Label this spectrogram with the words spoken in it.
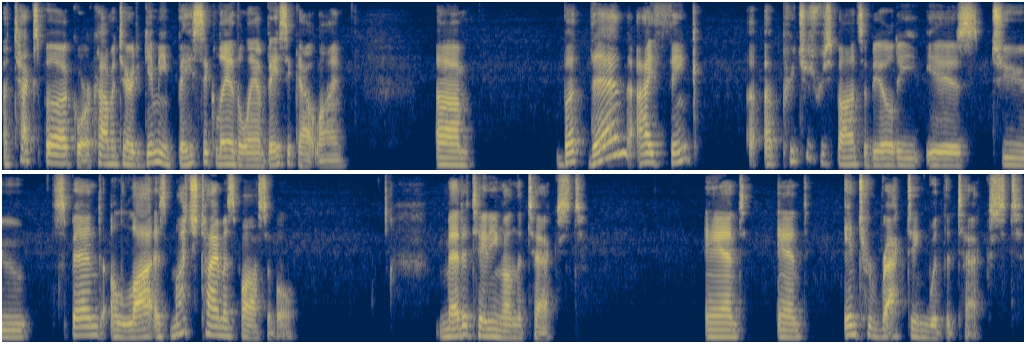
a textbook or a commentary to give me basic lay of the land, basic outline. Um, but then I think a, a preacher's responsibility is to spend a lot, as much time as possible, meditating on the text and and interacting with the text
